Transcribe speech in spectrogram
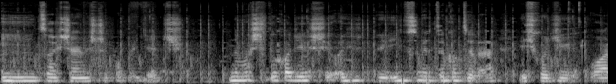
I co chciałem jeszcze powiedzieć? No właściwie chodzi jeśli, i w sumie tylko tyle, jeśli chodzi o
